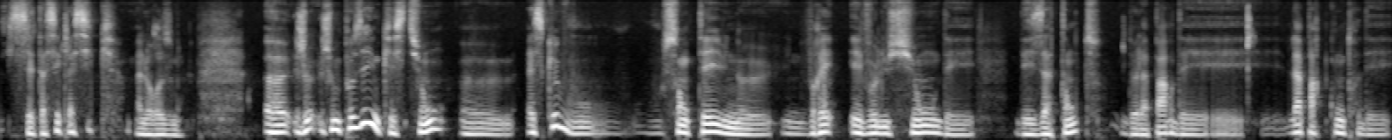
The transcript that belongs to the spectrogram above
C'est assez classique, malheureusement. Euh, je, je, me posais une question. Euh, Est-ce que vous vous sentez une, une vraie évolution des, des, attentes de la part des. Là, par contre, des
